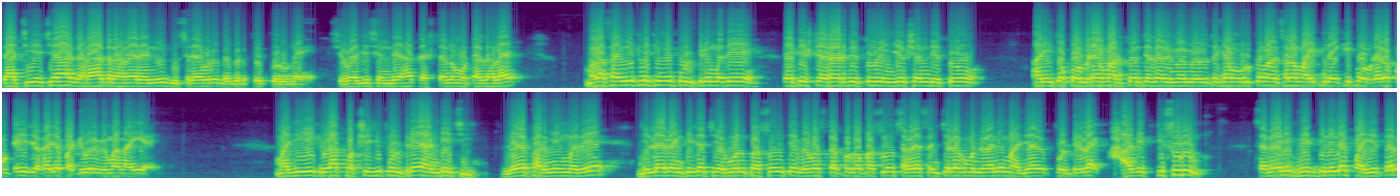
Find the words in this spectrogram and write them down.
काचियेच्या घरात राहणाऱ्यांनी दुसऱ्यावर दगडफेक करू नये. शिवाजी शिंदे हा कष्टानं मोठा झालाय. मला सांगितलं की मी पोल्ट्रीमध्ये काही ते स्टेरॉइड देतो इंजेक्शन देतो आणि तो कोंबड्या मारतो आणि त्याचा विमा मिळवतो ह्या मूर्ख माणसाला माहीत नाही की कोंबड्याला कुठेही जगाच्या पाठीवर विमा नाही आहे. माझी एक लाख पक्षीची पोल्ट्री आहे अंड्याची. लेअर फार्मिंगमध्ये जिल्हा बँकेच्या चेअरमनपासून ते व्यवस्थापकापासून सगळ्या संचालक मंडळाने माझ्या पोल्ट्रीला हा व्यक्ती सोडून सगळ्यांनी भेट दिलेली पाहिजे तर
